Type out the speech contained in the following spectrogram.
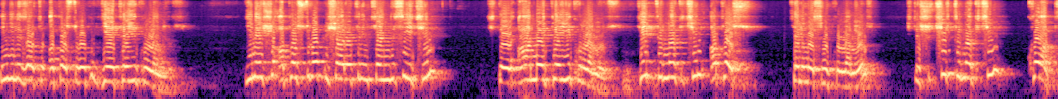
İngiliz apostrofu GT'yi kullanıyoruz. Yine şu apostrof işaretinin kendisi için işte AMP'yi kullanıyoruz. Tek tırnak için apos kelimesini kullanıyoruz. İşte şu çift tırnak için koat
